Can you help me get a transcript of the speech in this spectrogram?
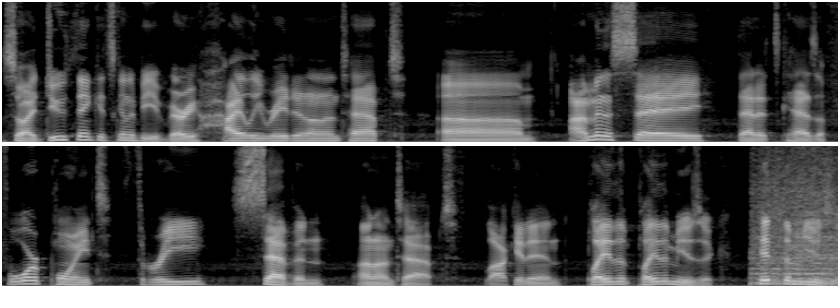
So I do think it's going to be very highly rated on Untappd. Um, I'm going to say that it has a 4.37 on Untappd. Lock it in. Play the play the music. Hit the music.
